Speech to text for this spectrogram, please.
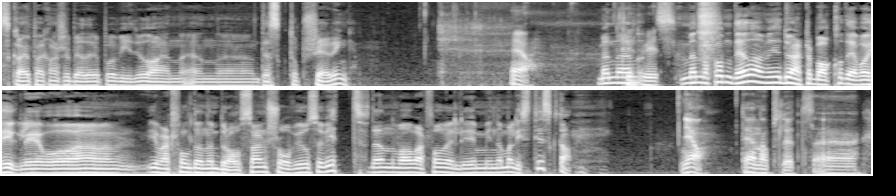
Skype er kanskje bedre på video da enn enn, eh, desktop sharing. Ja, Men, eh, men nok om det, da. Du er tilbake, og det var hyggelig. Og eh, i hvert fall denne browseren så vi jo så vidt. Den var i hvert fall veldig minimalistisk, da. Ja, det er den absolutt. Eh,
